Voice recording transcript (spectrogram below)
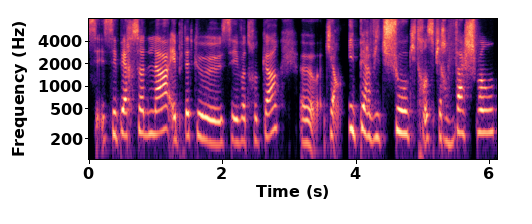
ces personnes-là, et peut-être que c'est votre cas, euh, qui a hyper vite chaud, qui transpire vachement,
